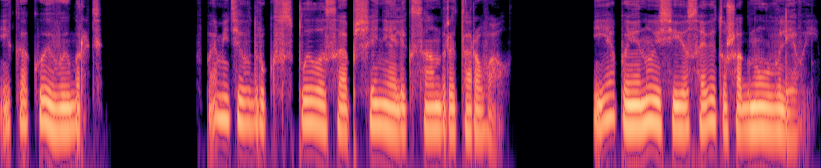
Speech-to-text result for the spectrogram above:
И какой выбрать? В памяти вдруг всплыло сообщение Александры Тарвал. И я, повинуясь ее совету, шагнул в левый.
